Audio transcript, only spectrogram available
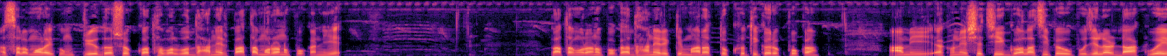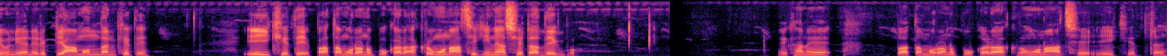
আসসালামু আলাইকুম। প্রিয় দর্শক, কথা বলব ধানের পাতা মোড়ানো পোকা নিয়ে। পাতা মোড়ানো পোকা ধানের একটি মারাত্মক ক্ষতিকারক পোকা। আমি এখন এসেছি গলাচিপা উপজেলার ডাকুয়া ইউনিয়নের একটি আমন ধান খেতে। এই ক্ষেতে পাতা মোড়ানো পোকার আক্রমণ আছে কি না সেটা দেখব। এখানে পাতা মোড়ানো পোকার আক্রমণ আছে এই ক্ষেতটায়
